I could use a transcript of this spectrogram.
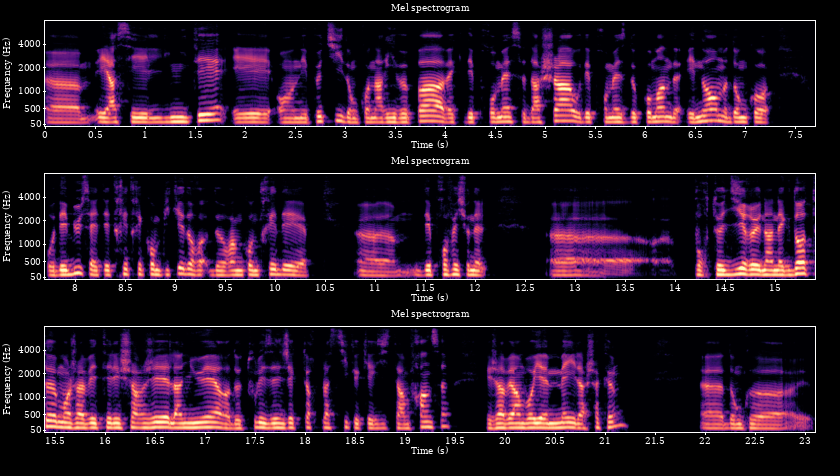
est assez limité et on est petit, donc on n'arrive pas avec des promesses d'achat ou des promesses de commande énormes. Donc au début, ça a été très très compliqué de, rencontrer des professionnels. Pour te dire une anecdote, moi j'avais téléchargé l'annuaire de tous les injecteurs plastiques qui existaient en France et j'avais envoyé un mail à chacun. Euh, donc, euh,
